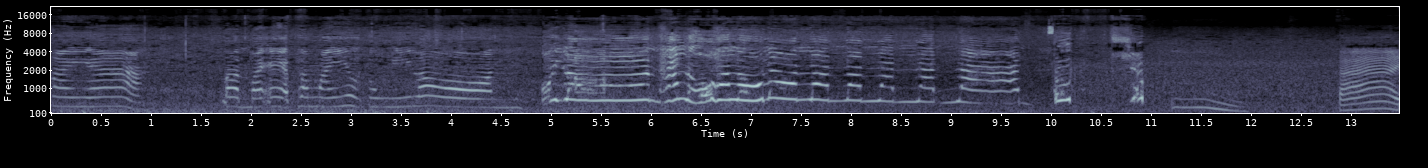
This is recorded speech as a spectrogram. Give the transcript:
ใครอะหลอน มาแอบทำไมอยู่ตัวงนี้หลอน โอ้ยหลอน ฮัลโหล ฮัลโหลหลอนหลอนหลอนหลอนหลอนหลอนอุ๊บชับอืมตาย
